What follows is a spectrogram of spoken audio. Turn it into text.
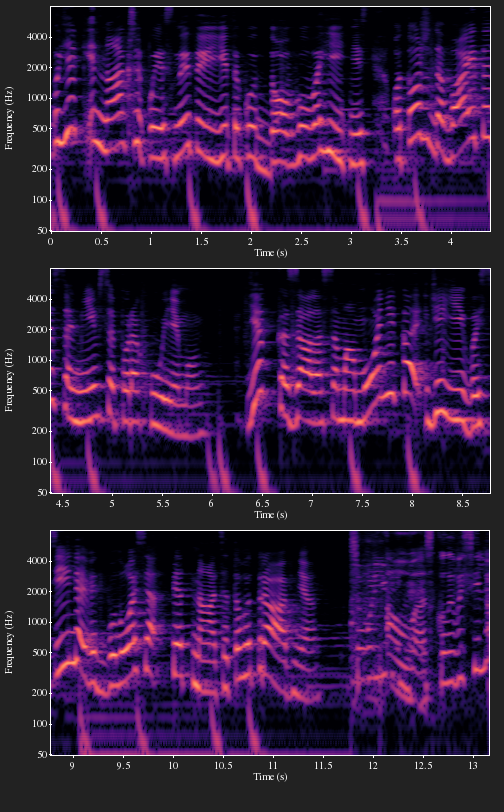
Бо як інакше пояснити її таку довгу вагітність? Отож, давайте самі все порахуємо. Як казала сама Моніка, її весілля відбулося 15 травня. А у вас коли весілля?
